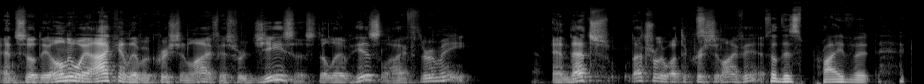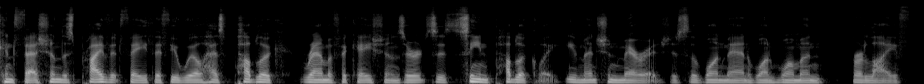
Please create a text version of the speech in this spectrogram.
And so the only way I can live a Christian life is for Jesus to live His life through me and that's that's really what the Christian life is. So this private confession, this private faith, if you will, has public ramifications, or it's, it's seen publicly. You mentioned marriage; it's the one man, one woman for life.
